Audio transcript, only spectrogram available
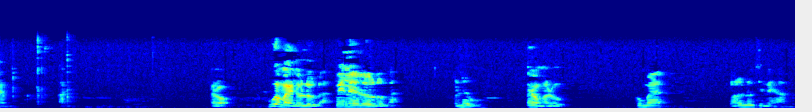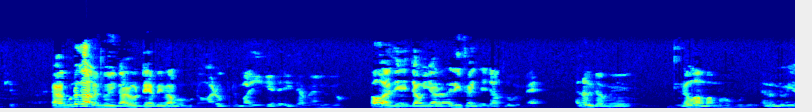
am I အဲ့ ဥပမာလို့လို့လားပင်လဲလို့လို့လားမလုပ်ဘူးအဲ့တော့ငါတို့ခုမှငါတို့လုပ်ချင်တဲ့ဟာမဖြစ်ဘူးအဲ့ခုနကလိုမျိုးကြီးငါတို့တည်ပေးမှာမဟုတ်ဘူးနော်ငါတို့ပထမရေးခဲ့တဲ့ example လိုမျိုးပေါ့ပါစီအကြောင်းကြီးကတော့အဲ့ဒီ function အကြောင်းဆိုပေမဲ့အဲ့လိုမျိုးမျိုးလောက်ရမှာမဟုတ်ဘူးလေအဲ့လိုမျိုးကြီး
